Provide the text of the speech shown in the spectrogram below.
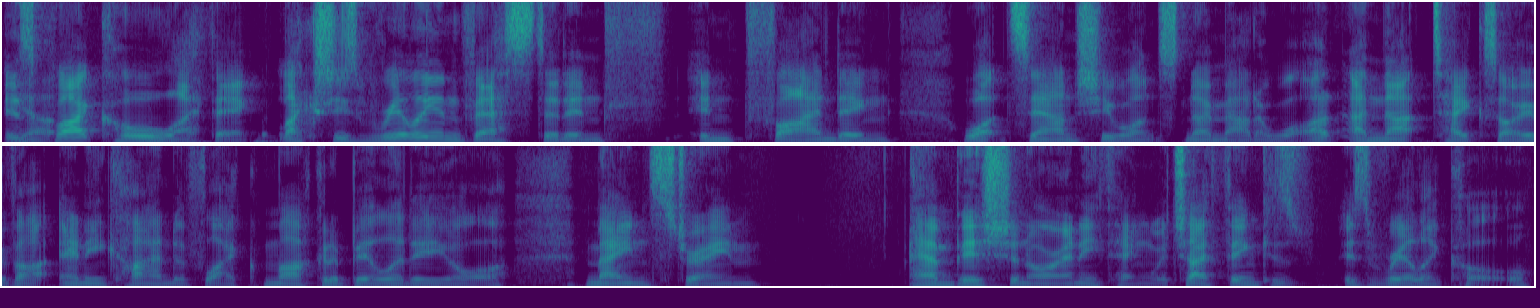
is Yeah. quite cool. I think like she's really invested in f- in finding what sound she wants no matter what, and that takes over any kind of like marketability or mainstream ambition or anything, which I think is is really cool.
